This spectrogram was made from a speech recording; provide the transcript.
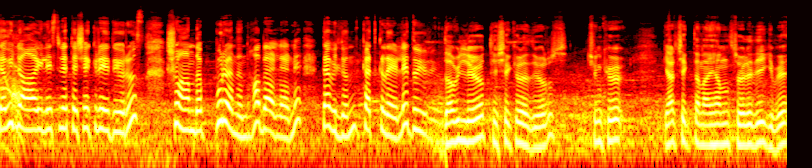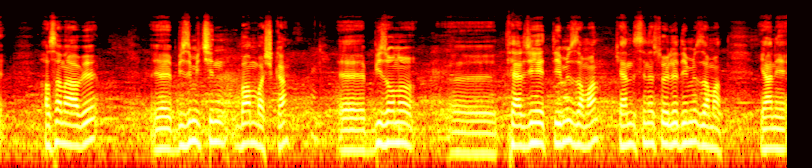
Davillo ailesine teşekkür ediyoruz. Şu anda buranın haberlerini Davillo'nun katkılarıyla duyuruyor. Davillo'ya teşekkür ediyoruz. Çünkü gerçekten Ayhan'ın söylediği gibi Hasan abi e, bizim için bambaşka. E, biz onu e, tercih ettiğimiz zaman, kendisine söylediğimiz zaman yani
